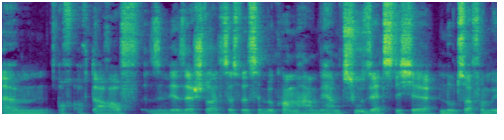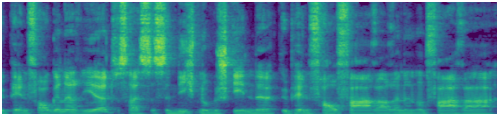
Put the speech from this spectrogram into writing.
Ähm, auch, auch darauf sind wir sehr stolz, dass wir es hinbekommen haben. Wir haben zusätzliche Nutzer vom ÖPNV generiert. Das heißt, es sind nicht nur bestehende ÖPNV-Fahrerinnen und Fahrer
